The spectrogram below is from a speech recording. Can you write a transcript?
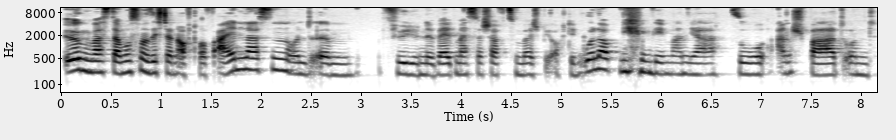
irgendwas, da muss man sich dann auch drauf einlassen und ähm, für eine Weltmeisterschaft zum Beispiel auch den Urlaub nehmen, den man ja so anspart und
